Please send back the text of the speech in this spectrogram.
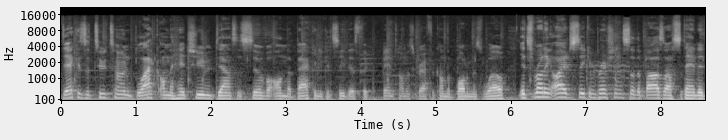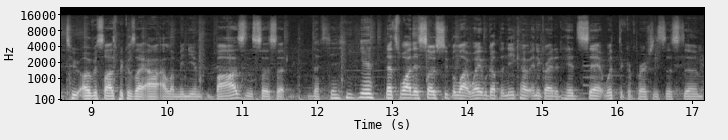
Deck is a two-tone black on the head tube down to silver on the back, and you can see there's the Ben Thomas graphic on the bottom as well. It's running IHC compression, so the bars are standard to oversized because they are aluminium bars, and so that's, yeah. that's why they're so super lightweight. We've got the Nico integrated headset with the compression system,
